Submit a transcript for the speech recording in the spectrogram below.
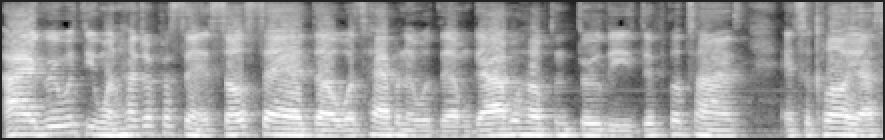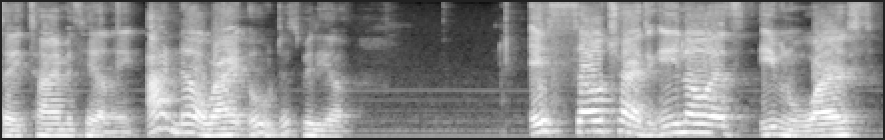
I agree with you 100%. It's so sad though what's happening with them. God will help them through these difficult times. And to Chloe, I say time is healing. I know, right? Oh, this video. It's so tragic. And you know what's even worse?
